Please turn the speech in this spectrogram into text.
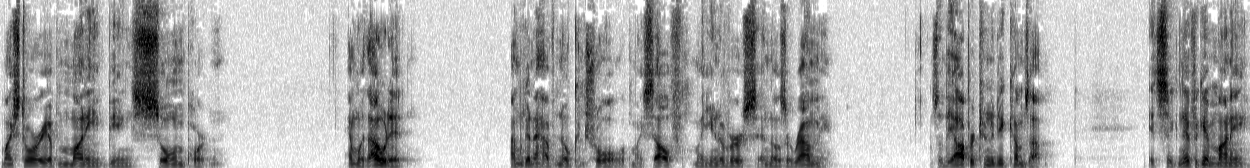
My story of money being so important. And without it, I'm going to have no control of myself, my universe, and those around me. So the opportunity comes up. It's significant money,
